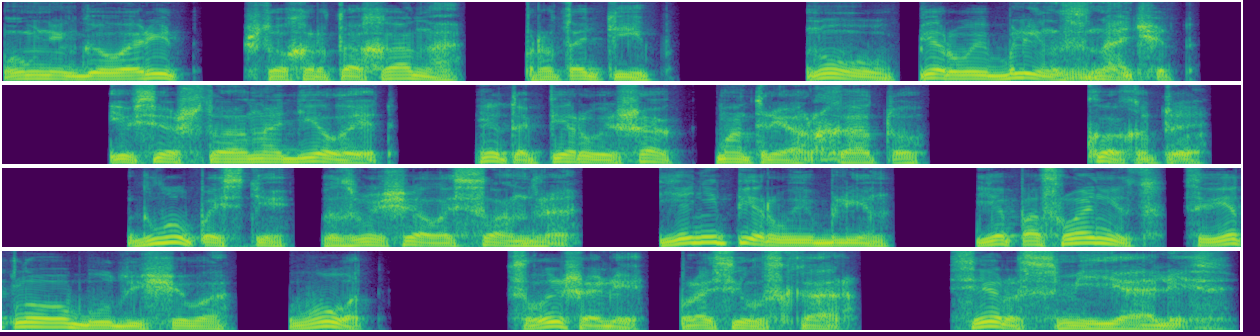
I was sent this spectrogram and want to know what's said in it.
Умник говорит, что Хартахана прототип. Ну, первый блин, значит. И все, что она делает, это первый шаг к матриархату. Как это? Глупости, возмущалась Сандра. Я не первый блин. Я посланец светлого будущего. Вот. Слышали? просил Скар. Все рассмеялись.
